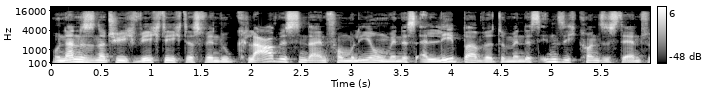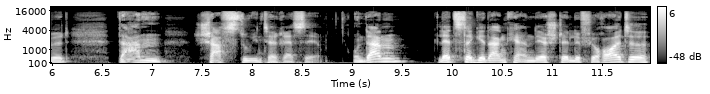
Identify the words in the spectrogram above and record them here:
und dann ist es natürlich wichtig, dass wenn du klar bist in deinen Formulierungen, wenn das erlebbar wird und wenn das in sich konsistent wird, dann schaffst du Interesse. Und dann, letzter Gedanke an der Stelle für heute,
